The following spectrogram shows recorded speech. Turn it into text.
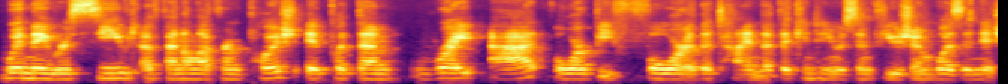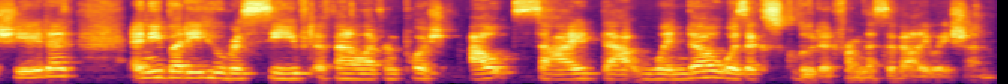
when they received a phenylephrine push, it put them right at or before the time that the continuous infusion was initiated. Anybody who received a phenylephrine push outside that window was excluded from this evaluation.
